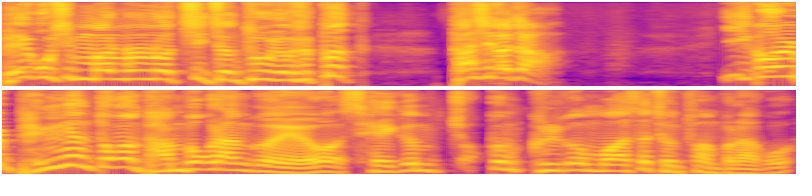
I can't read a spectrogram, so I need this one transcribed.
150만 원어치 전투 여기서 끝. 다시 가자. 이걸 100년 동안 반복을 한 거예요. 세금 조금 긁어 모아서 전투 한 번 하고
